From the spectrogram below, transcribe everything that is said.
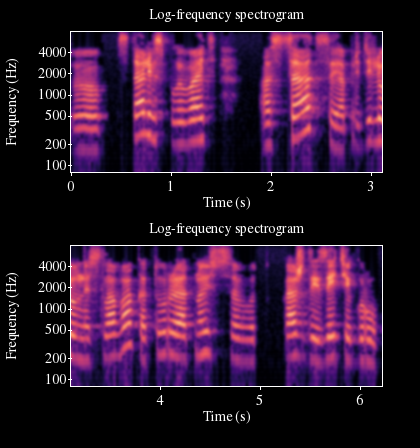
э, стали всплывать ассоциации, определенные слова, которые относятся вот к каждой из этих групп.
